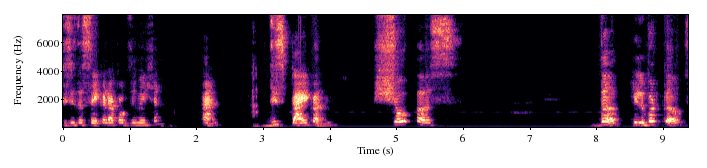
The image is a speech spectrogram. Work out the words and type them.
this is the second approximation and this diagram show us the Hilbert curves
